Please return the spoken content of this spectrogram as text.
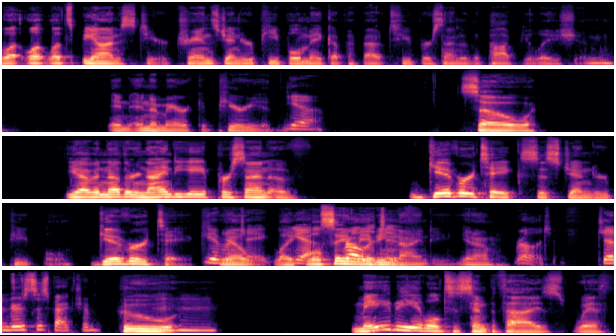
like let, let, us be honest here transgender people make up about 2% of the population in, in america period Yeah. so you have another 98% of give or take cisgender people, give or take, Give you or know, take, like yeah, we'll say maybe relative. 90, you know, Relative. Gender is the spectrum. who Mhm. may be able to sympathize with,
